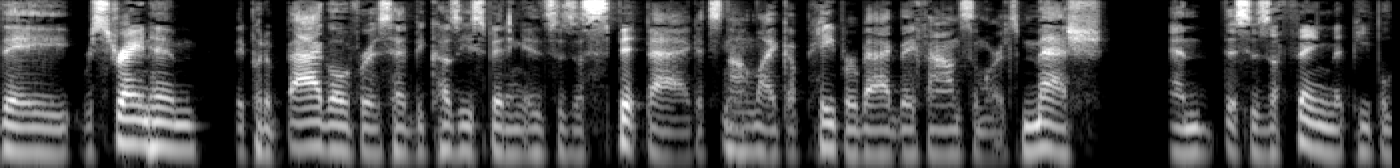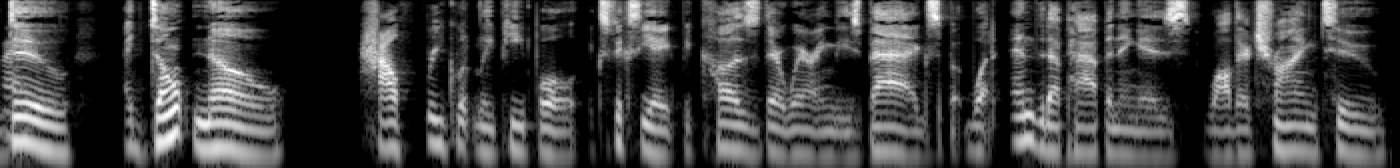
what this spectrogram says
they restrain him they put a bag over his head because he's spitting this is a spit bag it's not Mhm. like a paper bag they found somewhere it's mesh and this is a thing that people Right. do i don't know how frequently people asphyxiate because they're wearing these bags. But what ended up happening is while they're trying to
